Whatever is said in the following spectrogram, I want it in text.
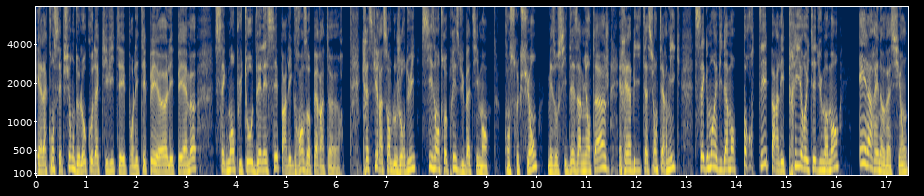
et à la conception de locaux d'activité pour les TPE, les PME, segments plutôt délaissés par les grands opérateurs. Crespi rassemble aujourd'hui six entreprises du bâtiment, construction, mais aussi désamiantage, réhabilitation thermique, segment évidemment porté par les priorités du moment et la rénovation.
